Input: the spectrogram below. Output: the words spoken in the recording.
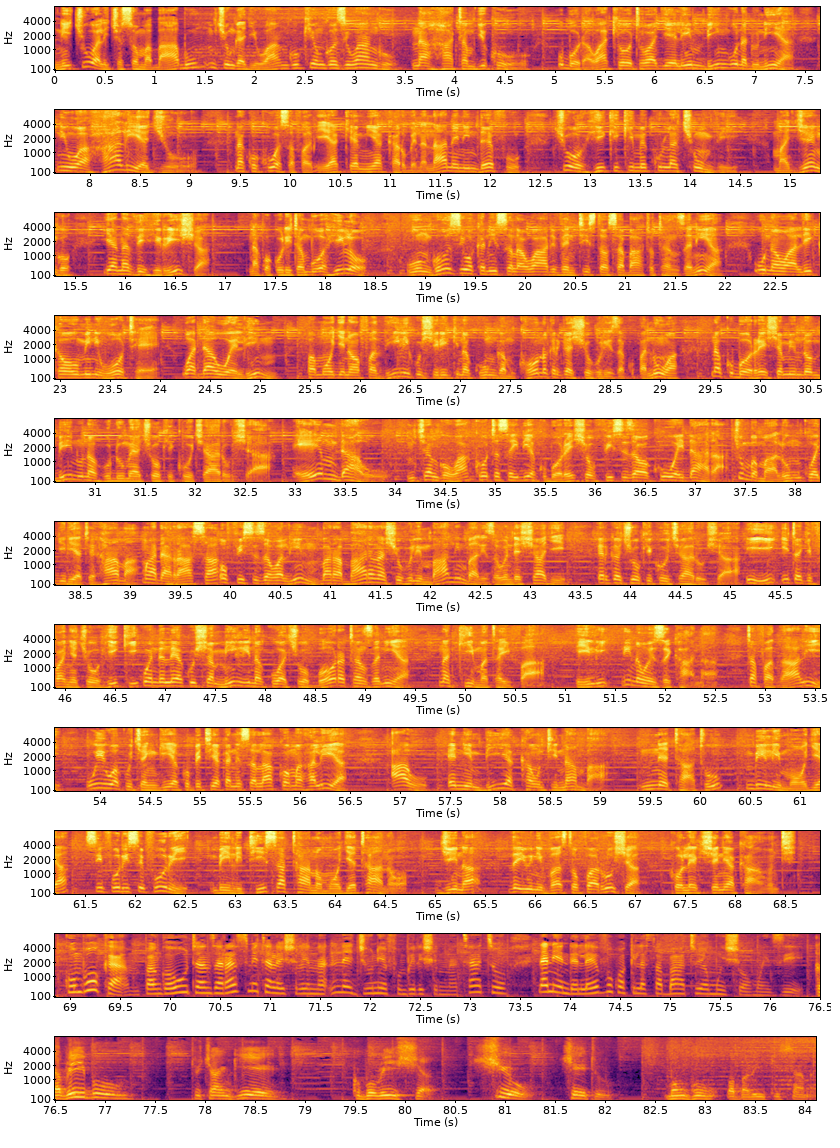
Ni chuo alichosoma babu, mchungaji wangu, kiongozi wangu na hata mjukuu. Ubora wake wa utoaji elimu mbingu na dunia ni wa hali ya juu, na kwa kuwa safari yake ya miaka 48 ni ndefu, chuo hiki kimekula chumvi. Majengo yanadhihirisha, na kwa kulitambua hilo Uongozi wa kanisa la Waadventista wa Sabato Tanzania unawaalika waumini wote, wadau wa elimu pamoja na wafadhili kushiriki na kuunga mkono katika shughuli za kupanua na kuboresha miundombinu na huduma ya Chuo Kikuu cha Arusha. Ee mdau, mchango wako utasaidia kuboresha ofisi za wakuu wa idara, chumba maalum kwa ajili ya tehama, madarasa, ofisi za walimu, barabara na shughuli mbalimbali za uendeshaji katika Chuo Kikuu cha Arusha. Hii itakifanya chuo hiki kuendelea kushamili na kuwa chuo bora Tanzania na kimataifa. Hili linawezekana. Tafadhali wiwa kuchangia kupitia kanisa lako mahalia au NMB akaunti namba 4321002915 jina The University of Arusha Collection Account. Kumbuka, mpango huu utaanza rasmi tarehe 24 Juni 2023 na ni endelevu kwa kila sabato ya mwisho wa mwezi. Karibu tuchangie kuboresha chuo chetu. Mungu wabariki sana.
